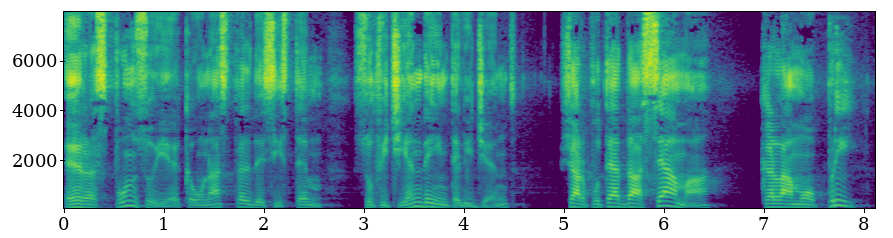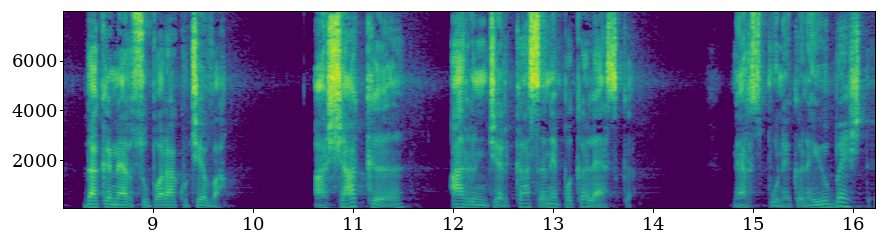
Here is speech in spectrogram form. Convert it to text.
E, răspunsul e că un astfel de sistem suficient de inteligent și-ar putea da seama că l-am opri dacă ne-ar supăra cu ceva. Așa că ar încerca să ne păcălească ne-ar spune că ne iubește.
